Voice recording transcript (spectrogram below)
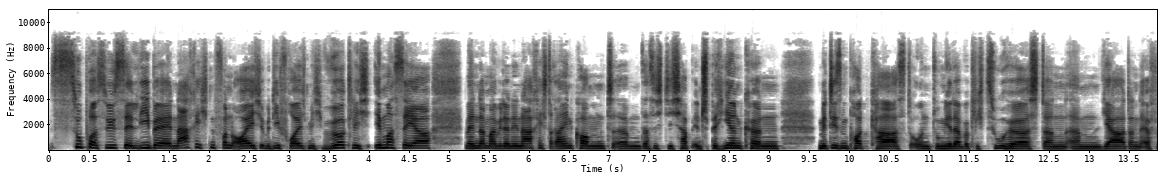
super süße, liebe Nachrichten von euch, über die freue ich mich wirklich immer sehr, wenn dann mal wieder eine Nachricht reinkommt, ähm, dass ich dich habe inspirieren können mit diesem Podcast und du mir da wirklich zuhörst, dann, ähm, ja, dann erf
